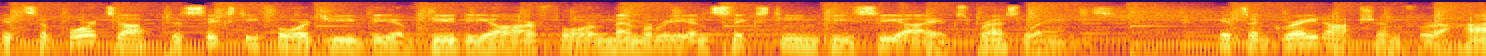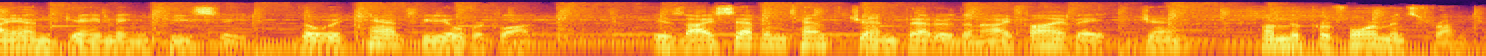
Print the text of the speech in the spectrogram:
It supports up to 64 GB of DDR4 memory and 16 PCI Express lanes. It's a great option for a high-end gaming PC, though it can't be overclocked. Is i7 10th gen better than i5 8th gen? On the performance front,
